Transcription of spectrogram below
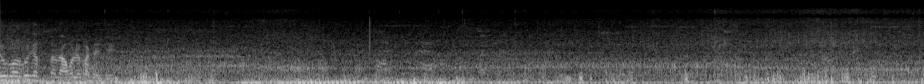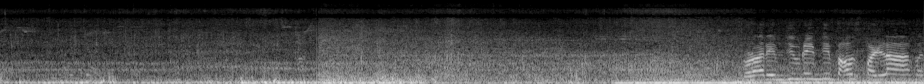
व्ह्यू बघू शकता दाबोले फाट्याची थोडा रिमझिम रिमझिम पाऊस पडला पण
